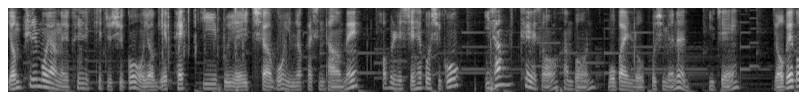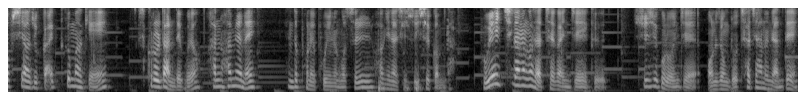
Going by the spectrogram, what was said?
연필 모양을 클릭해 주시고 여기에 100dvh라고 입력하신 다음에 퍼블리시 해보시고 이 상태에서 한번 모바일로 보시면은 이제 여백 없이 아주 깔끔하게 스크롤도 안 되고요. 한 화면에 핸드폰에 보이는 것을 확인하실 수 있을 겁니다. VH라는 것 자체가 이제 그 수직으로 이제 어느 정도 차지하느냐인데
